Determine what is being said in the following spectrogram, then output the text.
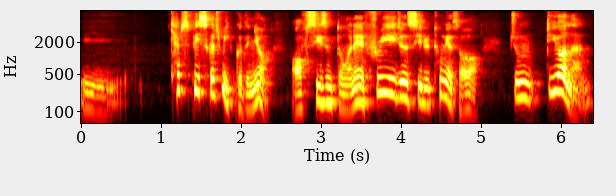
이 cap space가 좀 있거든요. off season 동안에 free agency를 통해서 좀 뛰어난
